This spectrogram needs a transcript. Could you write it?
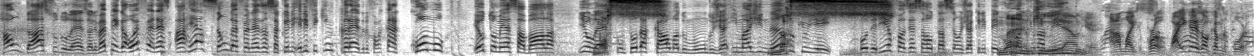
roundaço do Les, ó, ele vai pegar o FNS, a reação do FNS nessa kill, ele, ele fica incrédulo, ele fala, cara, como eu tomei essa bala e o Les com toda a calma do mundo, já imaginando Nossa. que o EA poderia fazer essa rotação, já que ele pegou Mano, uma kill na B. down here. And I'm like, bro, why are you guys all coming to Florida?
